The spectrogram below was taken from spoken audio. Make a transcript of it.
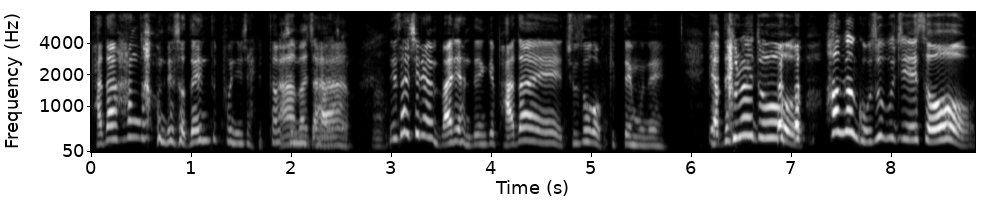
바다 한가운데서도 핸드폰이 잘 터진다. 아 맞아 맞아. 어. 근데 사실은 말이 안 되는 게 바다에 주소가 없기 때문에 야 그래도 한강 고수부지에서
